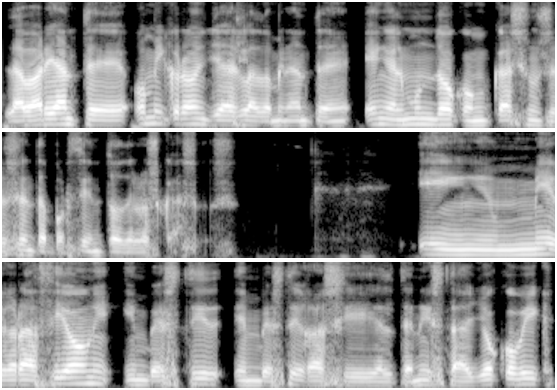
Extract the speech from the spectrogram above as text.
La variante Omicron ya es la dominante en el mundo con casi un 60% de los casos. Inmigración investiga si el tenista Djokovic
